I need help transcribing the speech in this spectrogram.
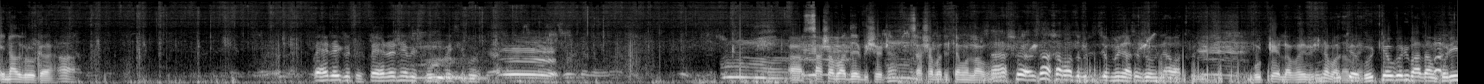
এই নাল গরুটা হ্যাঁ পেহরে করতে পেহরে নিয়ে বেশি বেশি আর চাষাবাদের বিষয়টা? চাষাবাদে তেমন লাভ? চাষাবাদ করি জমি আছে জমি আবাদ করি ভুট্টে লাভ হয় বেশি না বাদাম? ভুট্টেও করি বাদাম করি।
